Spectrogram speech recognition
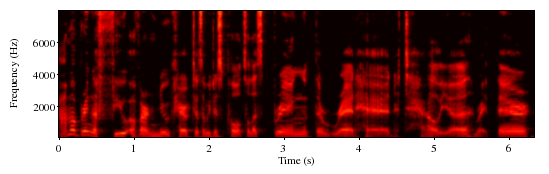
I'm gonna bring a few of our new characters that we just pulled. So let's bring the redhead, Talia, right there.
